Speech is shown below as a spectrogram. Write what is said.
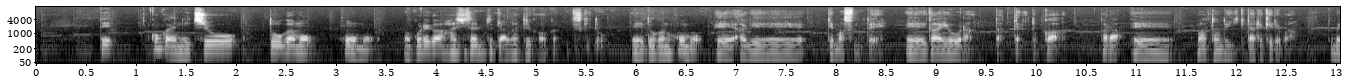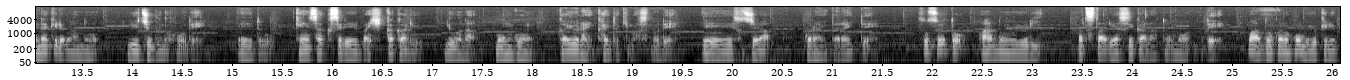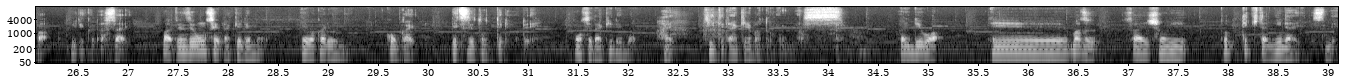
で、今回の一応動画も方も、まあ、これが配信された時上がってるかわかんないですけど、えー動画の方も、えー上げてますので、えー概要欄だったりとかから、えーまあ、飛んでいただければ、飛べなければあの YouTube の方で、えーと検索すれば引っかかるような文言概要欄に書いておきますので、えーそちらご覧いただいて、そうすると、あの、より伝わりやすいかなと思うので、まあ、動画の方も良ければ見てください。まあ、全然音声だけでもえわかるように、今回別で撮ってるので、音声だけでも、はい、聞いていただければと思います。はい、では、えーまず最初に撮ってきた2台ですね。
